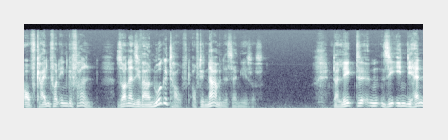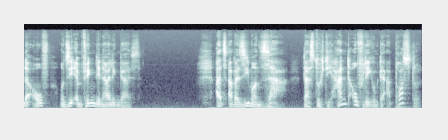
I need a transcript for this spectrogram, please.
auf keinen von ihnen gefallen, sondern sie waren nur getauft auf den Namen des Herrn Jesus. Da legten sie ihnen die Hände auf und sie empfingen den Heiligen Geist. Als aber Simon sah, dass durch die Handauflegung der Apostel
